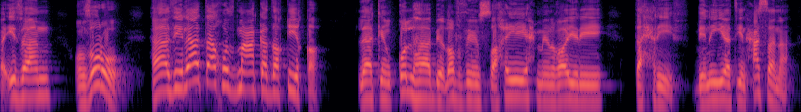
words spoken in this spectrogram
فاذا انظروا هذه لا تأخذ معك دقيقة لكن قلها بلفظ صحيح من غير تحريف بنية حسنة.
